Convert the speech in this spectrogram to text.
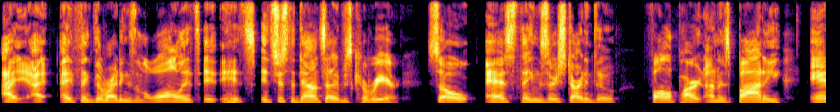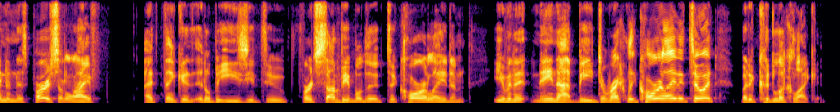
I I, I think the writing's on the wall. It's it, it's it's just the downside of his career. So as things are starting to fall apart on his body and in his personal life, I think it, will be easy to for some people to to correlate them. Even it may not be directly correlated to it, but it could look like it.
